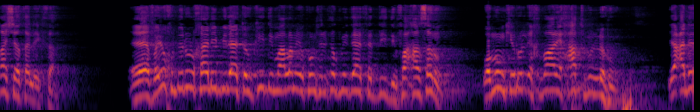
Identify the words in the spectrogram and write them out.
khashyata aliktaar fayukhbiru lkhaali bila tawkiidi maa lam yakun fi lxukmi daa tadiidin faxasanu wa munkiru likhbaari xaatmun lahu. Yacni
